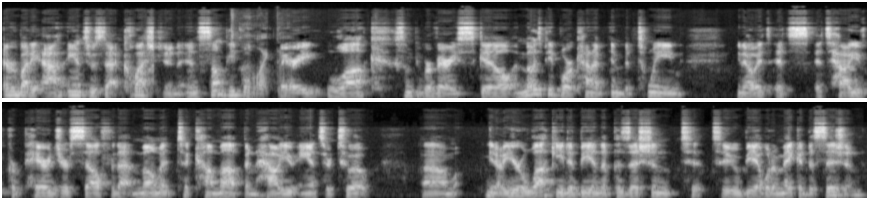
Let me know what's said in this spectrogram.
everybody a- answers that question. And some people like are very luck, some people are very skill, and most people are kind of in between. You know, it, it's it's how you've prepared yourself for that moment to come up and how you answer to it. Um, you know, you're lucky to be in the position to to be able to make a decision,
